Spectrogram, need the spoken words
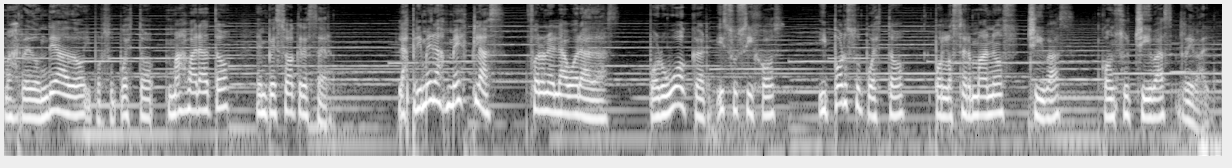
más redondeado y por supuesto más barato empezó a crecer. Las primeras mezclas fueron elaboradas por Walker y sus hijos y por supuesto por los hermanos Chivas con su Chivas Regal.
